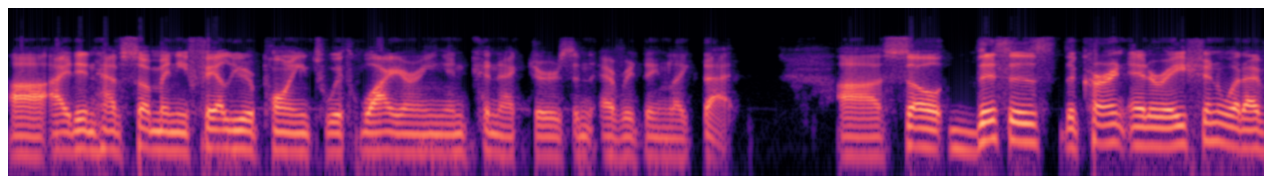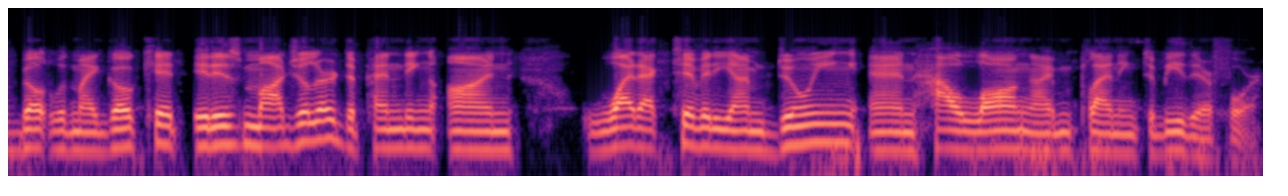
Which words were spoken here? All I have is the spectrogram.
uh, I didn't have so many failure points with wiring and connectors and everything like that. Uh, so this is the current iteration, what I've built with my Go kit. It is modular depending on what activity I'm doing and how long I'm planning to be there for.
